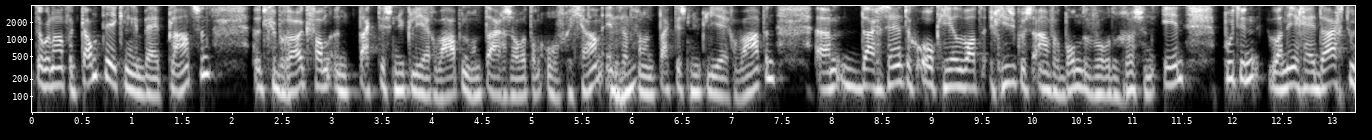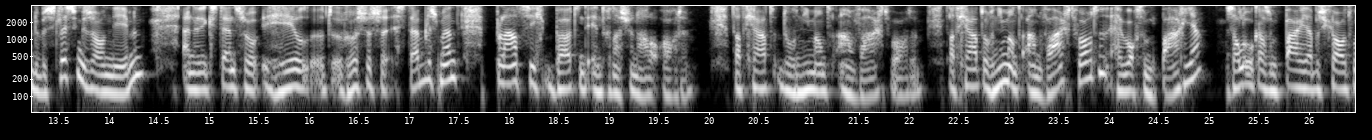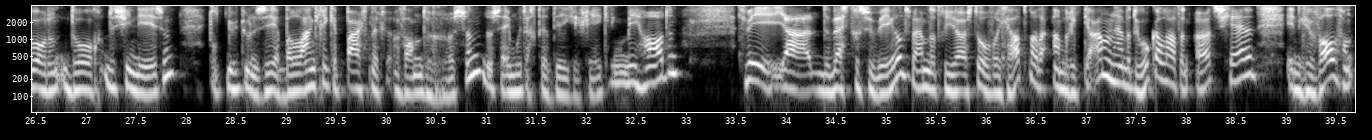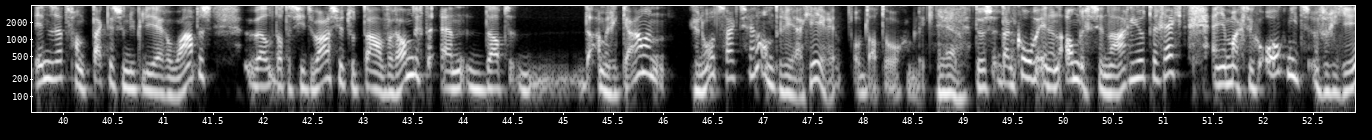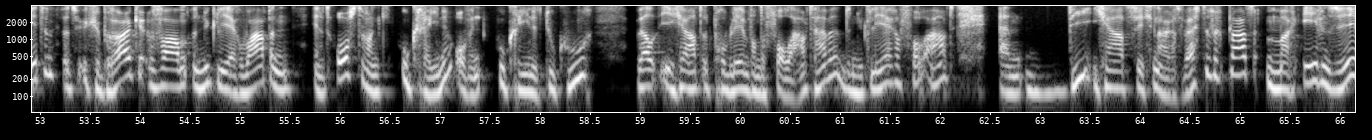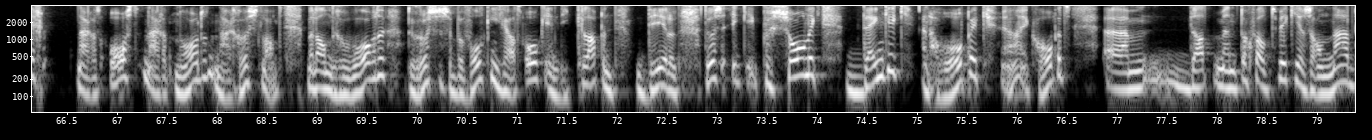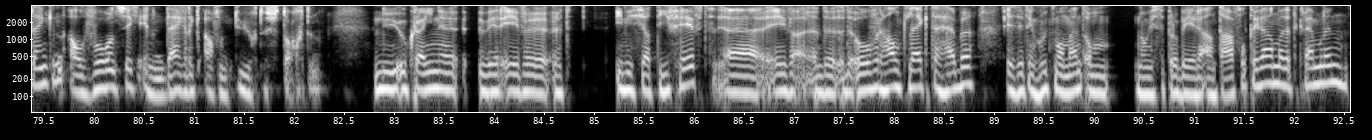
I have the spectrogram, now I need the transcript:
toch een aantal kanttekeningen bij plaatsen. Het gebruik van een tactisch nucleair wapen, want daar zou het dan over gaan. Inzet van een tactisch nucleair wapen. Um, daar zijn toch ook heel wat risico's aan verbonden voor de Russen. Eén, Poetin, wanneer hij daartoe de beslissing zou nemen, en in extenso heel het Russische establishment, plaatst zich buiten de internationale orde. Dat gaat door niemand aanvaard worden. Dat gaat door niemand aanvaard worden. Hij wordt een paria zal ook als een paria beschouwd worden door de Chinezen. Tot nu toe een zeer belangrijke partner van de Russen. Dus hij moet daar terdege rekening mee houden. Twee, ja, de westerse wereld. We hebben het er juist over gehad. Maar de Amerikanen hebben het ook al laten uitscheiden. In geval van inzet van tactische nucleaire wapens. Wel dat de situatie totaal verandert. En dat de Amerikanen genoodzaakt zijn om te reageren op dat ogenblik. Ja. Dus dan komen we in een ander scenario terecht. En je mag toch ook niet vergeten het gebruiken van een nucleair wapen in het oosten van Oekraïne, of in Oekraïne toekoer. Wel, je gaat het probleem van de fallout hebben, de nucleaire fallout. En die gaat zich naar het westen verplaatsen, maar evenzeer naar het oosten, naar het noorden, naar Rusland. Met andere woorden, de Russische bevolking gaat ook in die klappen delen. Dus ik, persoonlijk denk ik, en hoop ik, ja, ik hoop het, um, dat men toch wel twee keer zal nadenken alvorens zich in een dergelijk avontuur te storten. Nu Oekraïne weer even het initiatief heeft, uh, even de, de overhand lijkt te hebben, is dit een goed moment om nog eens te proberen aan tafel te gaan met het Kremlin?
